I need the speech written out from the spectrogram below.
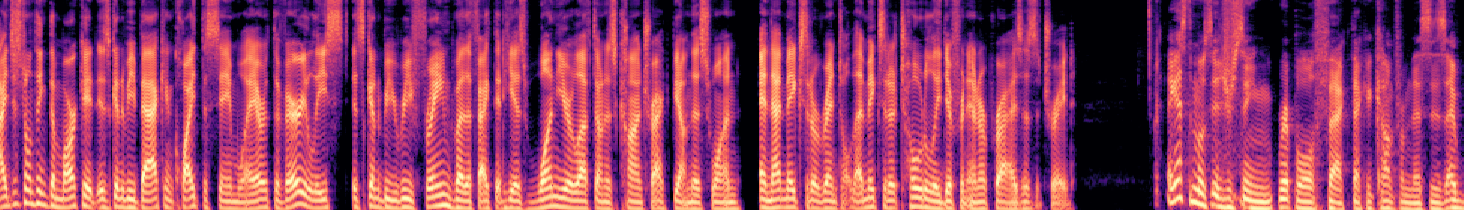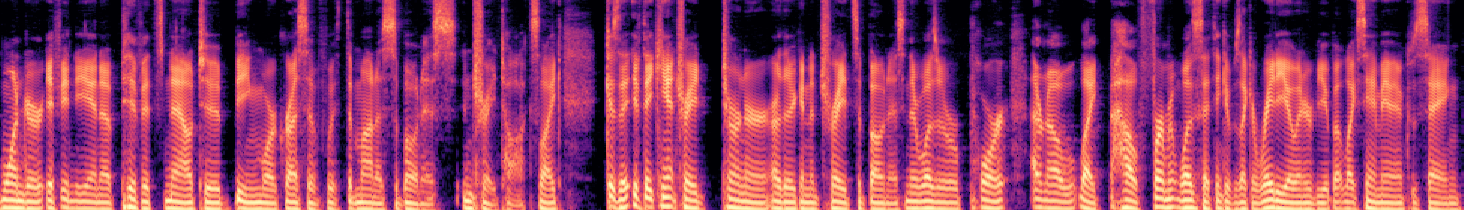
I just don't think the market is going to be back in quite the same way, or at the very least, it's going to be reframed by the fact that he has one year left on his contract beyond this one. And that makes it a rental. That makes it a totally different enterprise as a trade. I guess the most interesting ripple effect that could come from this is I wonder if Indiana pivots now to being more aggressive with Domantas Sabonis in trade talks. Like, because if they can't trade Turner, are they going to trade Sabonis? And there was a report, I don't know, like how firm it was. I think it was like a radio interview, but like Sam Amick was saying,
